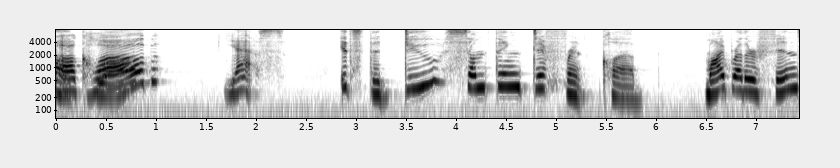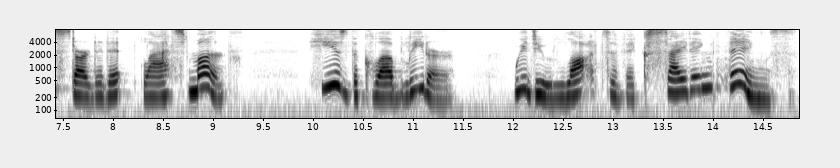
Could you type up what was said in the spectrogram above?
A club? Yes, it's the Do Something Different Club. My brother Finn started it last month. He's the club leader. We do lots of exciting things.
